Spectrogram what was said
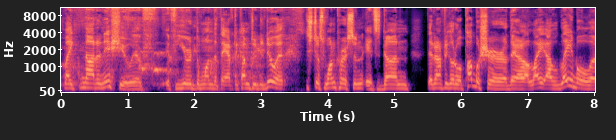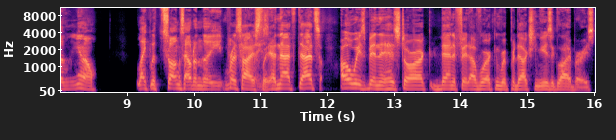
like not an issue if if you're the one that they have to come to to do it. It's just one person. It's done. They don't have to go to a publisher. They're a, a label of you know, like with songs out in the precisely, place. and that's that's always been the historic benefit of working with production music libraries.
